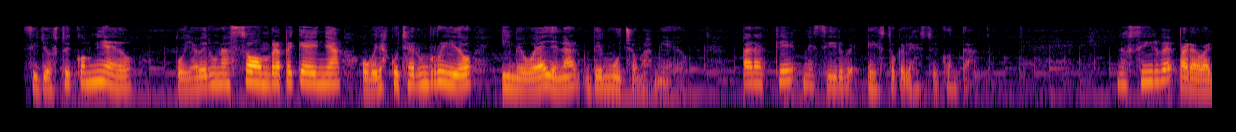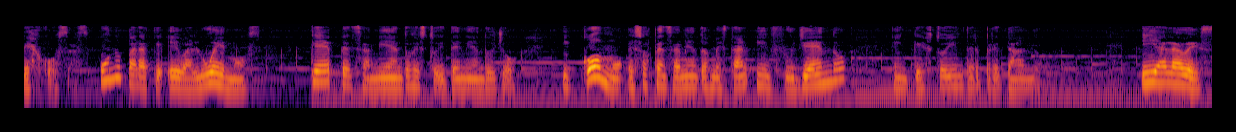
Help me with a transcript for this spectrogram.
si yo estoy con miedo, voy a ver una sombra pequeña o voy a escuchar un ruido y me voy a llenar de mucho más miedo. ¿Para qué me sirve esto que les estoy contando? Nos sirve para varias cosas. Uno, para que evaluemos qué pensamientos estoy teniendo yo y cómo esos pensamientos me están influyendo en qué estoy interpretando. Y a la vez,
